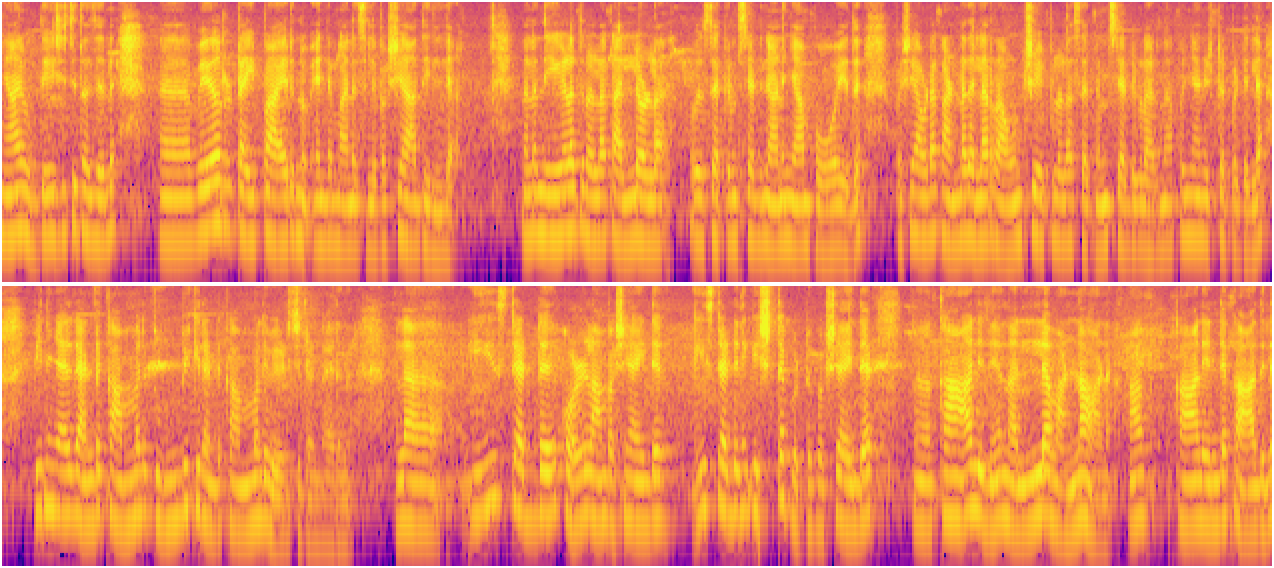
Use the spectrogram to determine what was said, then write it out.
ഞാൻ ഉദ്ദേശിച്ചതെന്ന് വെച്ചാൽ വേറൊരു ടൈപ്പായിരുന്നു എന്റെ മനസ്സിൽ പക്ഷേ അതില്ല. നല്ല നീളത്തിലുള്ള കല്ലുള്ള ഒരു സെക്കൻഡ് സ്റ്റഡിനാണ് ഞാൻ പോയത്. പക്ഷേ അവിടെ കണ്ടതെല്ലാം റൗണ്ട് ഷേപ്പിലുള്ള സെക്കൻഡ് സ്റ്റഡുകളായിരുന്നു അപ്പം ഞാൻ ഇഷ്ടപ്പെട്ടില്ല. പിന്നെ ഞാൻ രണ്ട് കമ്മൽ തുമ്പിക്ക് രണ്ട് കമ്മൽ മേടിച്ചിട്ടുണ്ടായിരുന്നു. അല്ല ഈ സ്റ്റഡ് കൊള്ളാം. പക്ഷേ അതിന്റെ ഈ സ്റ്റഡ് എനിക്ക് ഇഷ്ടപ്പെട്ടു. പക്ഷേ അതിന്റെ കാലിന് നല്ല വണ്ണമാണ്. ആ കാലിന്റെ കാതിൽ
